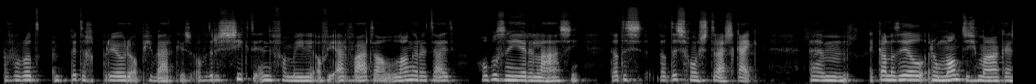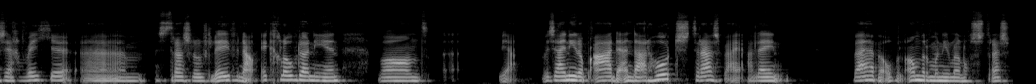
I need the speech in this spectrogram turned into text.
bijvoorbeeld een pittige periode op je werk is, of er is ziekte in de familie, of je ervaart al langere tijd hobbels in je relatie. Dat is, dat is gewoon stress. Kijk, um, ik kan het heel romantisch maken en zeggen, weet je, um, een stressloos leven. Nou, ik geloof daar niet in, want uh, ja, we zijn hier op aarde en daar hoort stress bij. Alleen, wij hebben op een andere manier met onze stress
